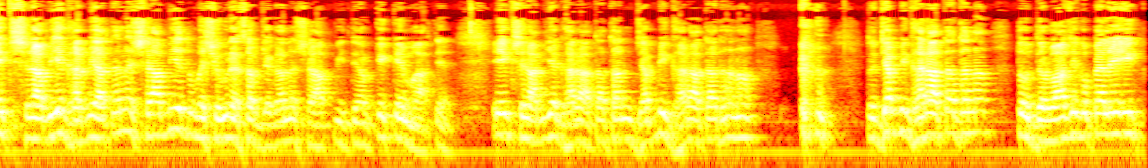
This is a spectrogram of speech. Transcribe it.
एक शराबिया घर में आता है ना, शराबिया तो मशहूर है सब जगह ना, शराब पीते हैं और किक्के मारते हैं। एक शराबिया घर आता था ना, जब भी घर आता था ना तो जब भी घर आता था ना तो दरवाजे को पहले एक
